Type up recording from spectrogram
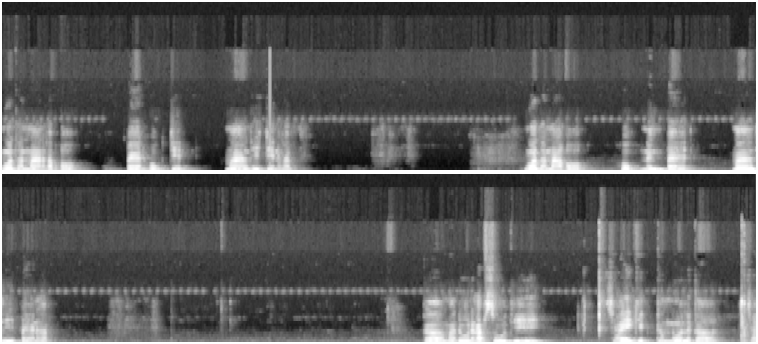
งวดถัดมานะครับออกแปดหกเจ็ดมาที่เจ็ดนะครับ งวดถัดมาออกหกหนึ่งแปดมาที่แปดนะครับ ก็มาดูนะครับสูตรที่ใช้คิดคำนวณแล้วก็ใช้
